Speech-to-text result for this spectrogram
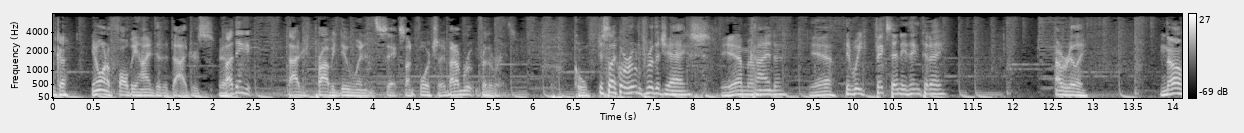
Okay. You don't want to fall behind to the Dodgers. Yeah. I think Dodgers probably do win in six, unfortunately, but I'm rooting for the Rays. Cool. Just like we're rooting for the Jags. Yeah, man. Kinda. Yeah. Did we fix anything today? Not really? No.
